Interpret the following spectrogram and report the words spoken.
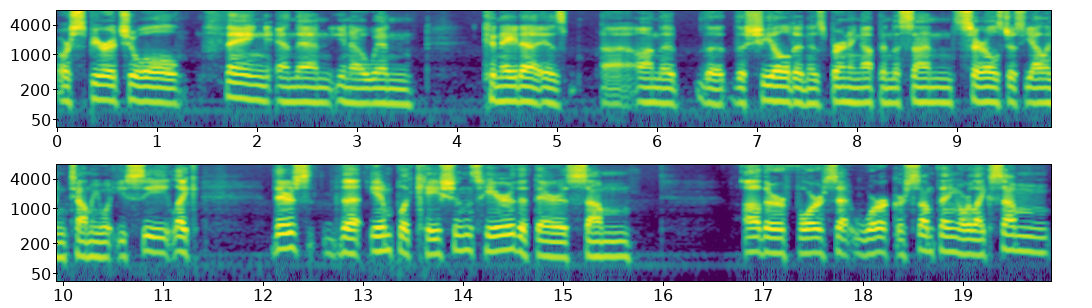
or spiritual thing. And then you know when Kaneda is uh, on the, the the shield and is burning up in the sun Searle's just yelling tell me what you see. Like there's the implications here that there is some other force at work or something or like some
